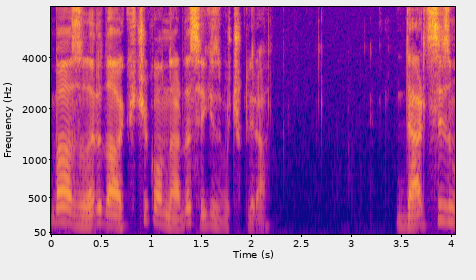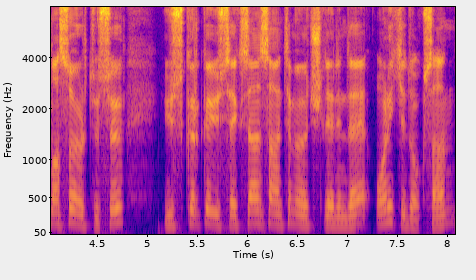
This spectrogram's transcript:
bazıları daha küçük onlar da 8.5 lira. Dertsiz masa örtüsü 140'a 180 santim ölçülerinde 12.90.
